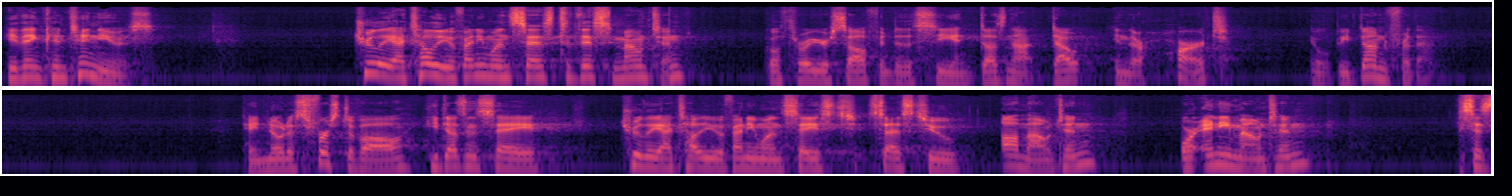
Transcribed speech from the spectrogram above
He then continues Truly, I tell you, if anyone says to this mountain, Go throw yourself into the sea, and does not doubt in their heart, it will be done for them. Okay, notice first of all, he doesn't say, Truly, I tell you, if anyone says, says to a mountain or any mountain, he says,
